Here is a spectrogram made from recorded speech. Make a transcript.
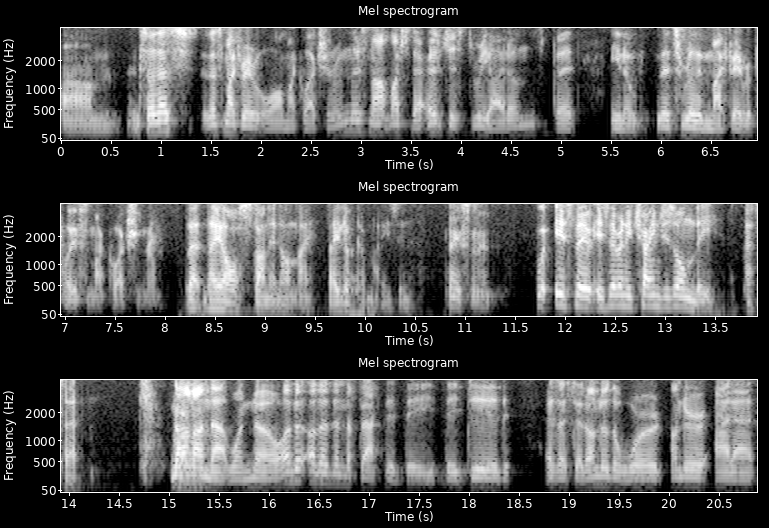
Um, and so that's that's my favorite wall in my collection room. There's not much there. It's just three items, but you know, it's really my favorite place in my collection room. That they are stunning, aren't they? They look amazing. Thanks, man. Is there is there any changes on the AT-AT? Not on that one, no. Other other than the fact that they they did, as I said, under the word under AT-AT,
